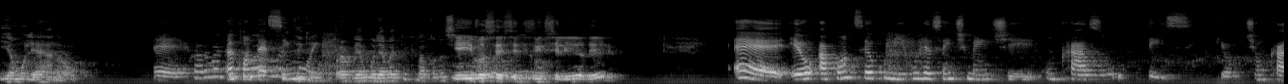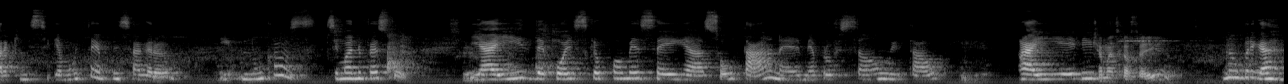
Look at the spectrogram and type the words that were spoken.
e a mulher não. É, O cara vai ter Acontece lá, muito. Que, pra ver a mulher vai ter que ir lá toda E semana. aí você se né? desvencilha dele? É, eu aconteceu comigo recentemente um caso desse, que eu tinha um cara que me seguia há muito tempo no Instagram e nunca se manifestou. Certo. E aí depois que eu comecei a soltar, né, minha profissão e tal, aí ele Quer mais café aí? não, obrigada.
